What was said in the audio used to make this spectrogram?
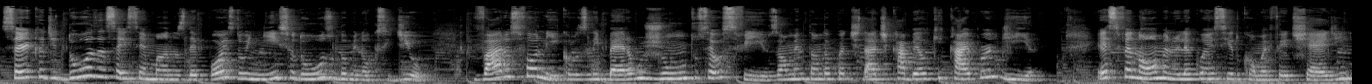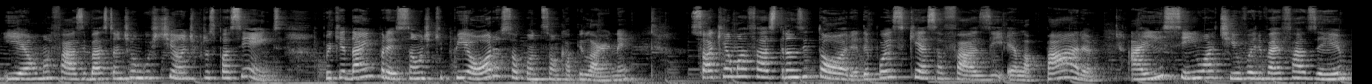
cerca de duas a seis semanas depois do início do uso do minoxidil, vários folículos liberam junto seus fios, aumentando a quantidade de cabelo que cai por dia. Esse fenômeno ele é conhecido como efeito shedding e é uma fase bastante angustiante para os pacientes, porque dá a impressão de que piora a sua condição capilar, né? Só que é uma fase transitória. Depois que essa fase ela para, aí sim o ativo ele vai fazer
